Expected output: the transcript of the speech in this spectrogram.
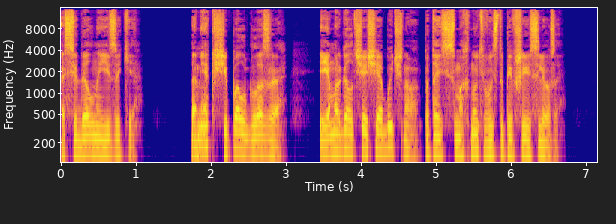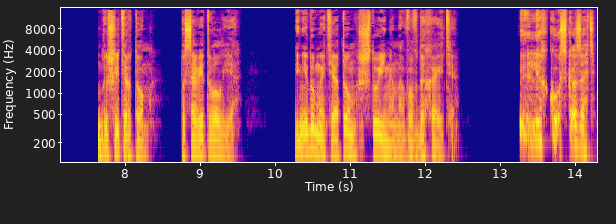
оседал на языке. Аммиак щипал глаза, и я моргал чаще обычного, пытаясь смахнуть выступившие слезы. «Дышите ртом», — посоветовал я. «И не думайте о том, что именно вы вдыхаете». «Легко сказать»,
